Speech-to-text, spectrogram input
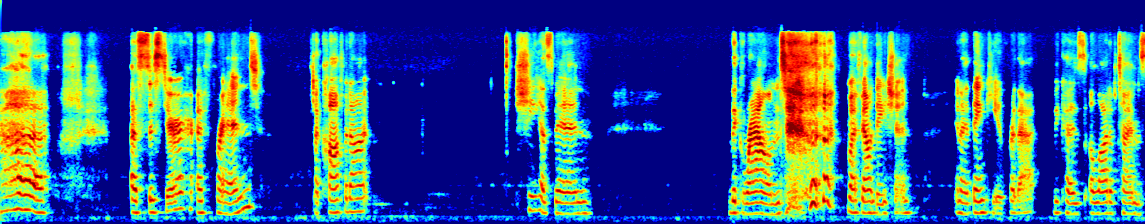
uh, a sister, a friend, a confidant. She has been the ground, my foundation. And I thank you for that because a lot of times,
